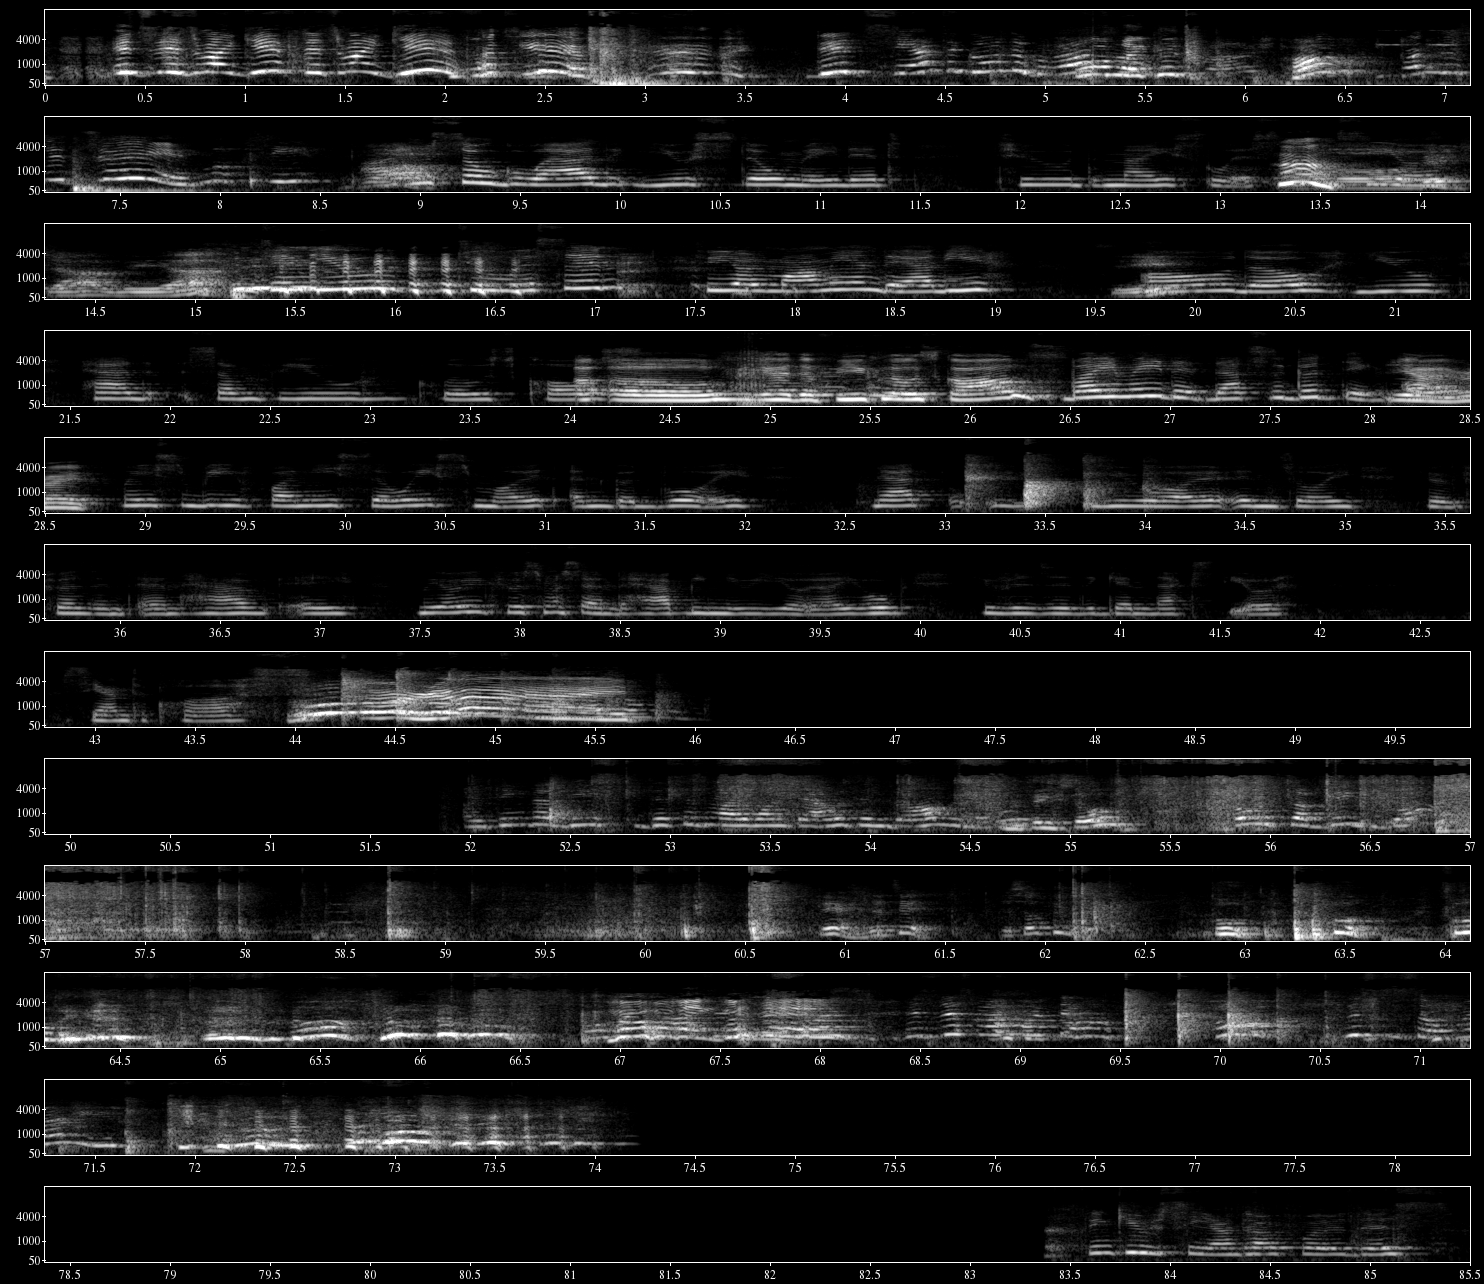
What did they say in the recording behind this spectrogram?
It's it's my gift. It's my gift. What gift? Did Santa go to the garage? Oh my goodness. Huh? What does it say? Look, see. I'm so glad you still made it to the nice list. Hmm. Oh, See ya. good job, Dia. Continue to listen to your mommy and daddy, See? although you've had some few close calls. Uh-oh. You had a few close calls? But you made it. That's the good thing. Yeah, oh, right. to be funny, silly, smart, and good boy. That you are enjoy your present and have a Merry Christmas and a Happy New Year. I hope you visit again next year. Santa Claus. All right. I think that these this is my 1,000 dominoes. You think so? Oh, it's a big box. There, that's it. Just open it. Oh, oh, oh my god. Oh, Oh my goodness. Is this my 1,000? Oh, this is so many. Thank you, Santa, for this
